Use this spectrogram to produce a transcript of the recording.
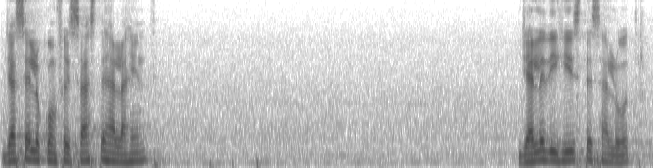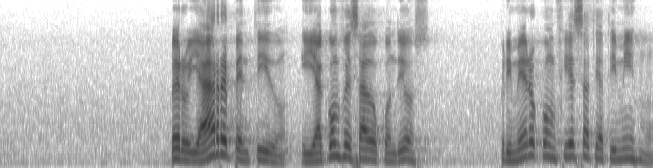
Ya se lo confesaste a la gente. Ya le dijiste al otro. Pero ya arrepentido y ya confesado con Dios. Primero confiésate a ti mismo,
